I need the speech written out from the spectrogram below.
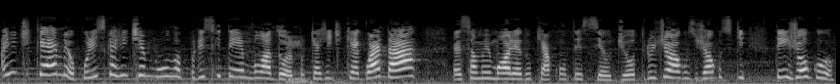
A gente quer, meu. Por isso que a gente emula. Por isso que tem emulador. Porque a gente quer guardar essa memória do que aconteceu de outros jogos. Jogos que. Tem jogo.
